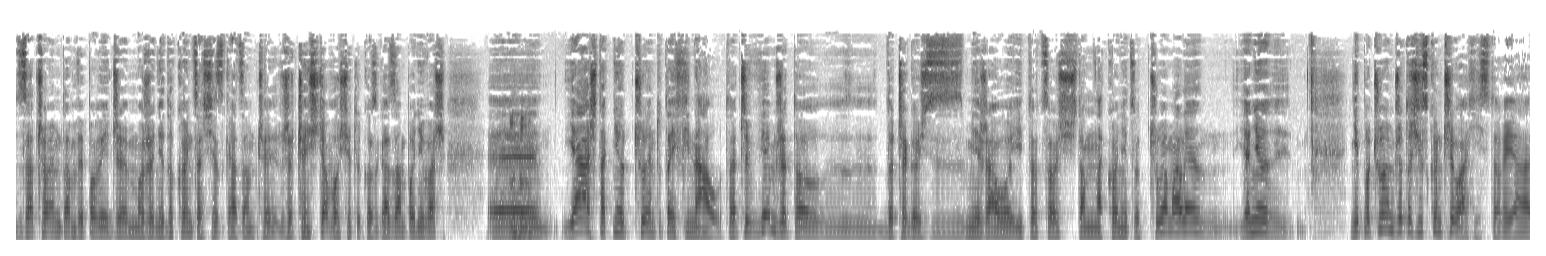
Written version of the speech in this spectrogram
zacząłem tam wypowiedź, że może nie do końca się zgadzam, że częściowo się tylko zgadzam, ponieważ e, mhm. ja aż tak nie odczułem tutaj finału. To znaczy wiem, że to e, do czegoś zmierzało i to coś tam na koniec odczułem, ale ja nie, nie poczułem, że to się skończyła historia.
